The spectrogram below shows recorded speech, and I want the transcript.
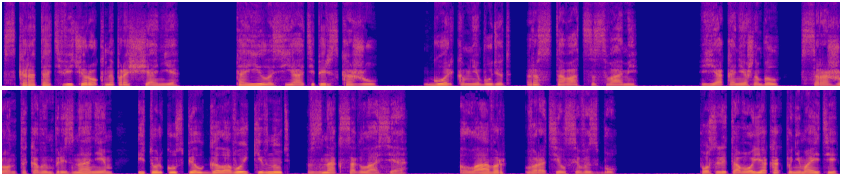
скоротать вечерок на прощанье. Таилась я, а теперь скажу, горько мне будет расставаться с вами». Я, конечно, был сражен таковым признанием и только успел головой кивнуть в знак согласия. Лавр воротился в избу. После того я, как понимаете,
